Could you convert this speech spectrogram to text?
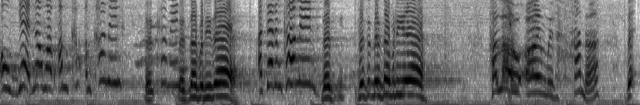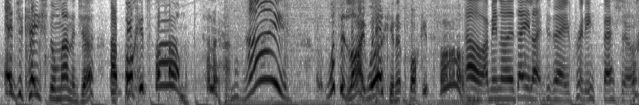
Oh yeah, no, I'm, I'm, I'm coming. There- I'm coming. There's nobody there. I said I'm coming. There's, there's nobody there. Hello, I'm with Hannah, the educational manager at Bocketts Farm. Hello, Hannah. Hi! What's it like working at Bocketts Farm? Oh, I mean, on a day like today, pretty special.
